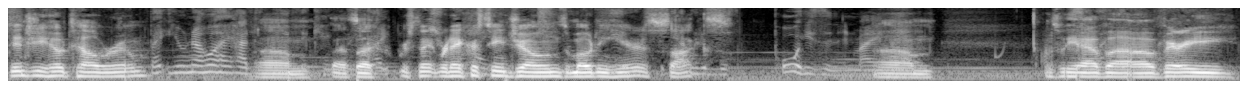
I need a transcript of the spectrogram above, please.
dingy hotel room. But you know I had to Um, that's, you uh, Renee- Renee Christine Jones emoting here as to get rid of Socks. Poison in my Um, head. So we have uh, very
